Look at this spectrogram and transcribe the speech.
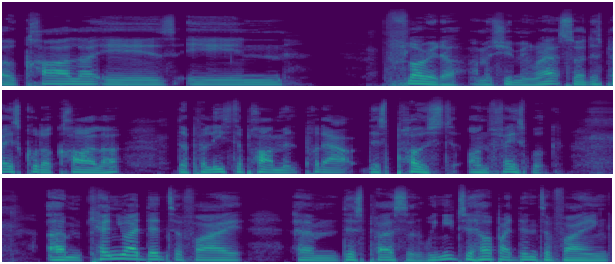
Ocala is in Florida, I'm assuming, right? So this place called Ocala the police department put out this post on Facebook. Um, can you identify um, this person? We need to help identifying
